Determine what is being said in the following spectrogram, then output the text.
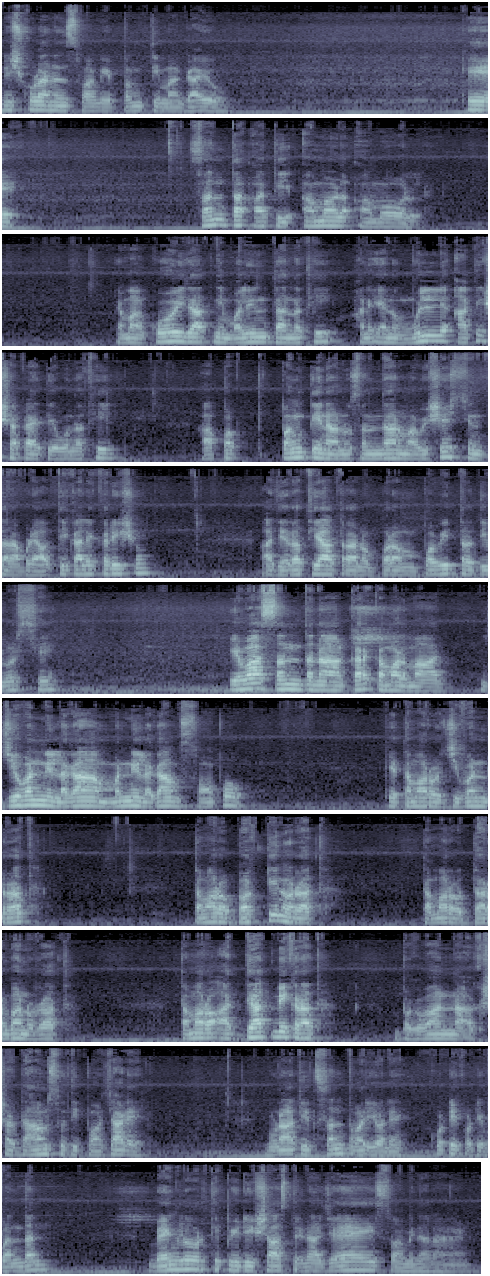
નિષ્કુળાનંદ સ્વામીએ પંક્તિમાં ગાયું કે સંત અતિ અમળ અમોલ. એમાં કોઈ જાતની મલિનતા નથી અને એનું મૂલ્ય આંકી શકાય તેવું નથી. આ પંક્ત- પંક્તિના અનુસંધાનમાં વિશેષ ચિંતન આપણે આવતીકાલે કરીશું. આજે રથયાત્રાનો પરમ પવિત્ર દિવસ છે. એવા સંતના કરકમળમાં જીવનની લગામ, મનની લગામ સોંપો કે તમારો જીવન રથ, તમારો ભક્તિનો રથ, તમારો ધર્મનો રથ, તમારો આધ્યાત્મિક રથ ભગવાનના અક્ષરધામ સુધી પહોંચાડે. ગુણાતીત સંતવર્યોને કોટી કોટી વંદન. બેંગ્લોરથી પીડી શાસ્ત્રીના જય સ્વામિનારાયણ.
